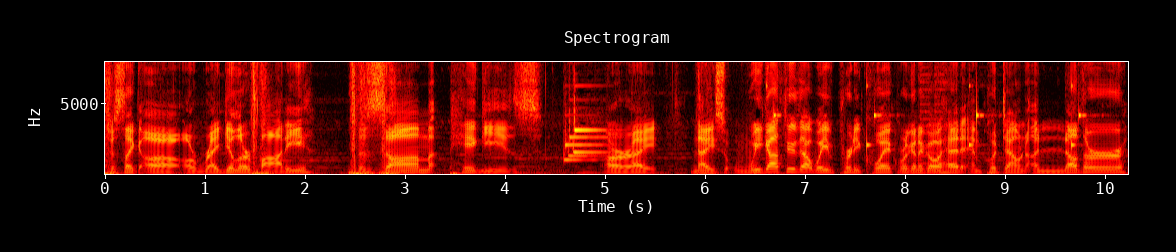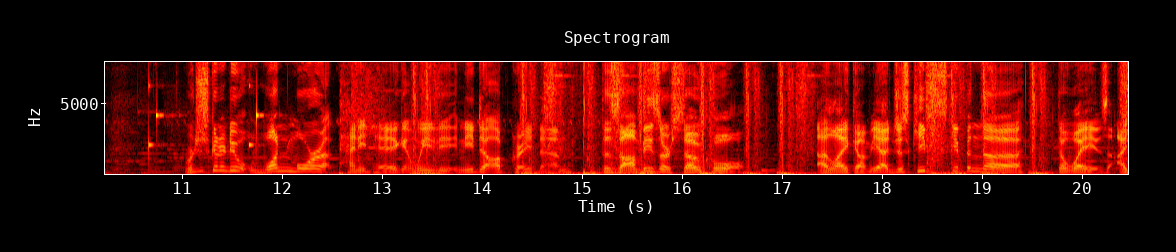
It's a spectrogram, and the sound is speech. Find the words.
Just like a, a regular body. The Zom Piggies. All right. Nice. We got through that wave pretty quick. We're going to go ahead and put down another... We're just going to do one more Penny Pig, and we need to upgrade them. The zombies are so cool. I like them. Yeah, just keep skipping the the waves. I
